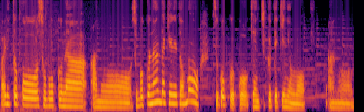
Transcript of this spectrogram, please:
割とこう素朴なあの素朴なんだけれどもすごくこう建築的にもあの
